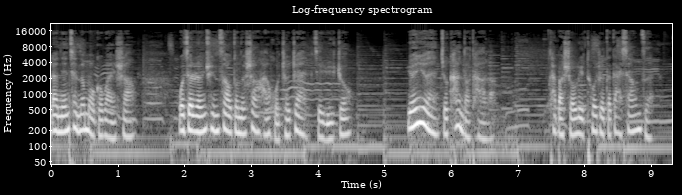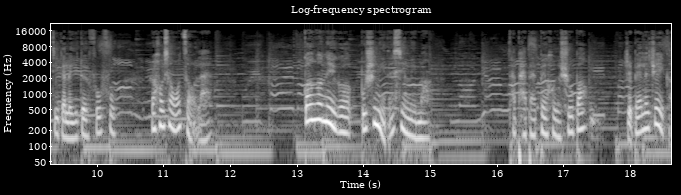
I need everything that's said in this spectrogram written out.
两年前的某个晚上，我在人群躁动的上海火车站接余舟，远远就看到他了。他把手里拖着的大箱子递给了一对夫妇，然后向我走来。刚刚那个不是你的行李吗？他拍拍背后的书包，只背了这个。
